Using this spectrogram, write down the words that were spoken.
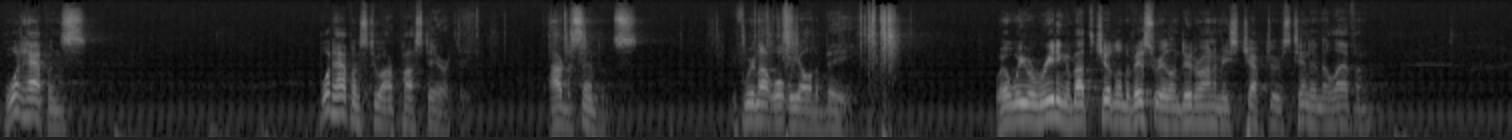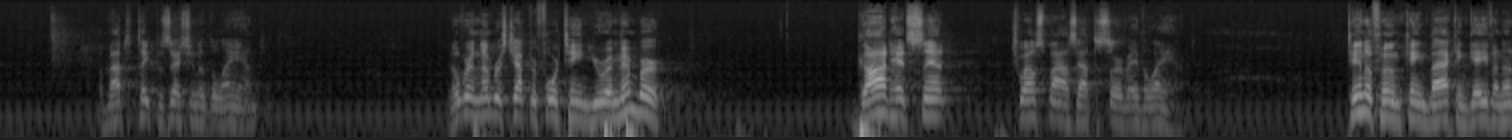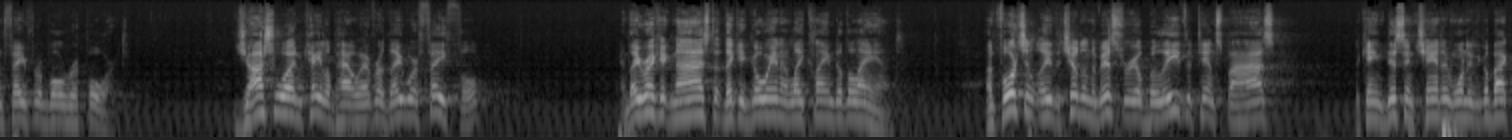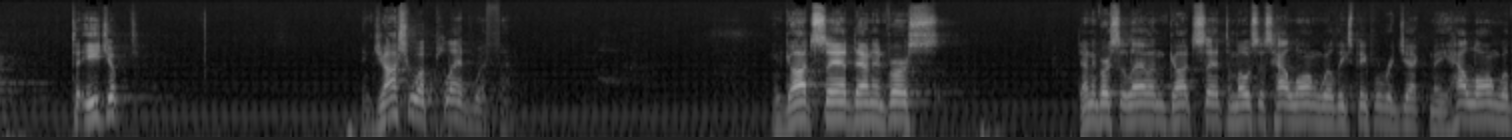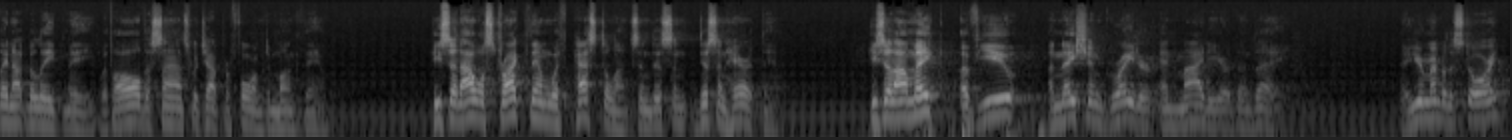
what happens what happens to our posterity, our descendants, if we're not what we ought to be? Well, we were reading about the children of Israel in Deuteronomy chapters 10 and 11. about to take possession of the land. And over in Numbers chapter 14, you remember God had sent 12 spies out to survey the land, 10 of whom came back and gave an unfavorable report. Joshua and Caleb, however, they were faithful and they recognized that they could go in and lay claim to the land. Unfortunately, the children of Israel believed the 10 spies, became disenchanted, wanted to go back to Egypt. And Joshua pled with them. And God said down in verse down in verse 11, God said to Moses, How long will these people reject me? How long will they not believe me with all the signs which I performed among them? He said, I will strike them with pestilence and disinherit them. He said, I'll make of you a nation greater and mightier than they. Now, you remember the story?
